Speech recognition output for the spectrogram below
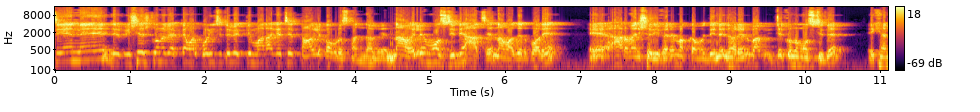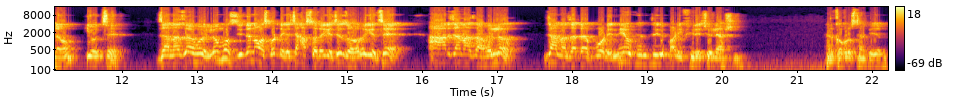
চেনে যে বিশেষ কোন ব্যক্তি, আমার পরিচিত ব্যক্তি মারা গেছে, তাহলে কবরস্থান যাবে। না হলে মসজিদে আছে, নামাজের পরে আরমানি শরীফের মক্কামুদ্দিনে ধরেন বা যে কোনো মসজিদে, এখানেও কি হচ্ছে? জানাজা হইল, মসজিদে নামাজ পড়তে গেছে, আসরে গেছে, জহরে গেছে, আর জানাজা হইল, জানাজাটা পড়ে নিয়ে ওখান থেকে বাড়ি ফিরে চলে আসেন আর কবরস্থান কে যাবে?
